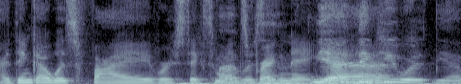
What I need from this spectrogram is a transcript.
I think I was five or six Five months or six? pregnant. Yeah, I think you were. Yeah,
